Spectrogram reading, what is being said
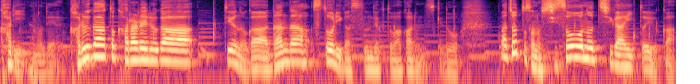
狩りなので狩る側と狩られる側っていうのがだんだんストーリーが進んでいくと分かるんですけど、まあ、ちょっとその思想の違いというか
